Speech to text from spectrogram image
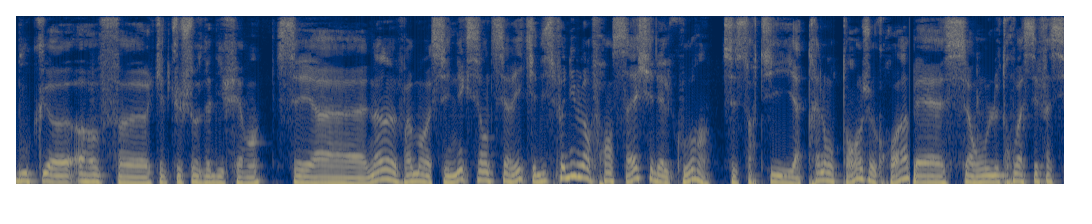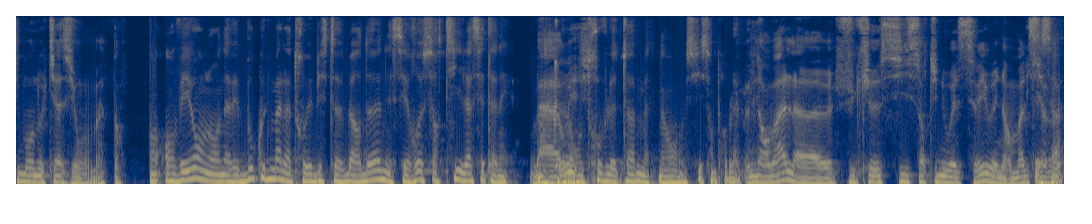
book euh, off, euh, quelque chose de différent. C'est, euh, non, non, vraiment, c'est une excellente série qui est disponible en français chez Delcourt. C'est sorti il y a très longtemps, je crois, mais on le trouve assez facilement en occasion maintenant. En, en VO, on, avait beaucoup de mal à trouver Beast of Burden et c'est ressorti là cette année. Bah Donc, euh, oui. on trouve le tome maintenant aussi sans problème. Normal, euh, vu que s'ils sortent une nouvelle série, oui, normal qu'il ça.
